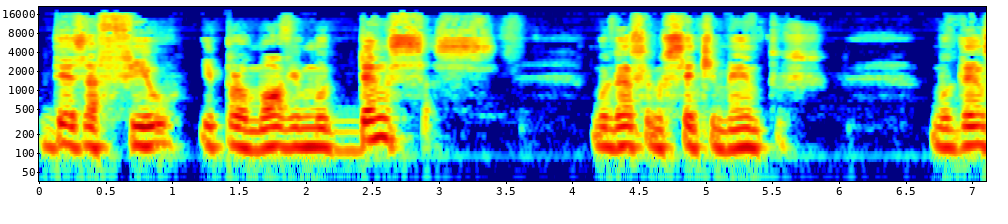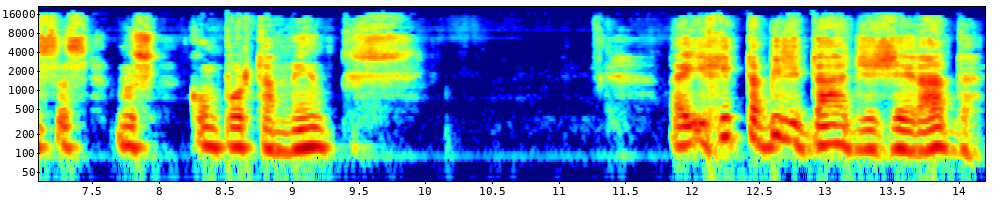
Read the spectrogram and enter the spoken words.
desafio e promove mudanças, mudança nos sentimentos, mudanças nos comportamentos. A irritabilidade gerada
